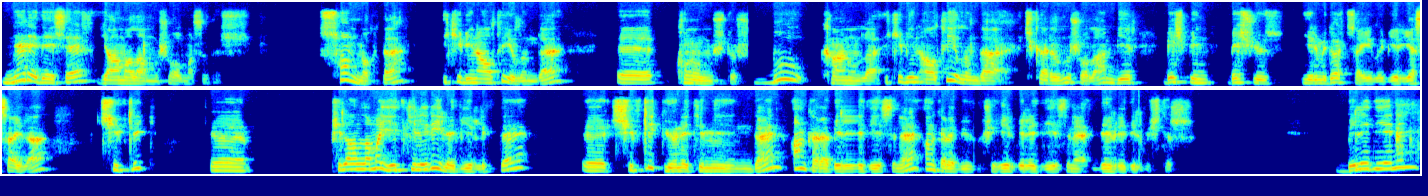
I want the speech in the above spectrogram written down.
neredeyse yağmalanmış olmasıdır. Son nokta 2006 yılında e, konulmuştur. Bu kanunla 2006 yılında çıkarılmış olan bir 5524 sayılı bir yasayla çiftlik e, planlama yetkileriyle birlikte e, çiftlik yönetiminden Ankara Belediyesi'ne, Ankara Büyükşehir Belediyesi'ne devredilmiştir. Belediyenin,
